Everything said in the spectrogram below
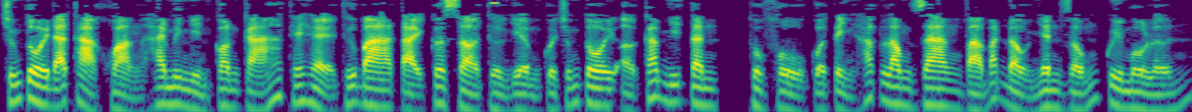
chúng tôi đã thả khoảng 20.000 con cá thế hệ thứ ba tại cơ sở thử nghiệm của chúng tôi ở Cáp Nhĩ Tân, thủ phủ của tỉnh Hắc Long Giang và bắt đầu nhân giống quy mô lớn.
